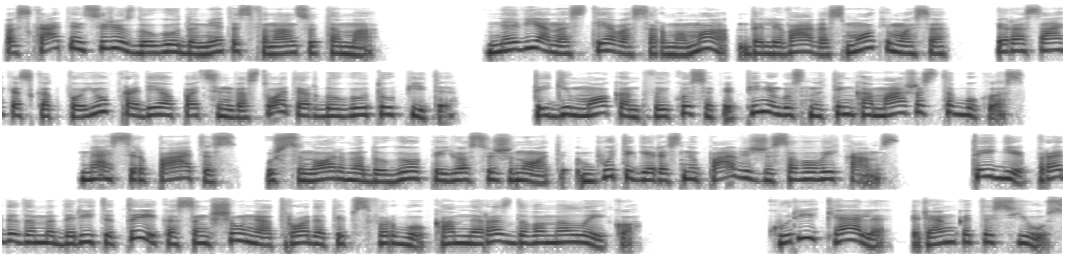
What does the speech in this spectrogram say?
paskatins ir jūs daugiau domėtis finansų tema. Ne vienas tėvas ar mama, dalyvavęs mokymuose, yra sakęs, kad po jų pradėjo pats investuoti ar daugiau taupyti. Taigi, mokant vaikus apie pinigus, nutinka mažas stebuklas. Mes ir patys užsinorime daugiau apie juos sužinoti, būti geresniu pavyzdžiu savo vaikams. Taigi, pradedame daryti tai, kas anksčiau netrodė taip svarbu, kam nerasdavome laiko. Kurį kelią renkatės jūs?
